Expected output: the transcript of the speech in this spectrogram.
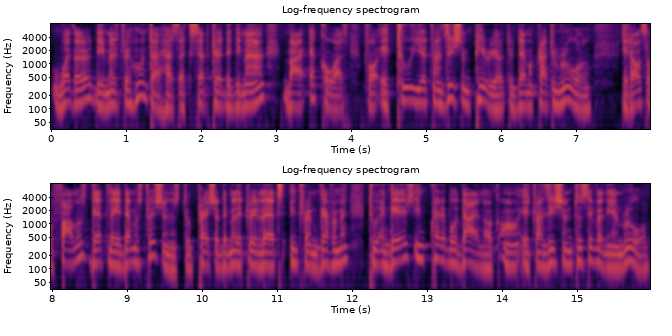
whether the military junta has accepted the demand by ECOWAS for a two-year transition period to democratic rule. It also follows deadly demonstrations to pressure the military-led interim government to engage in credible dialogue on a transition to civilian rule.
